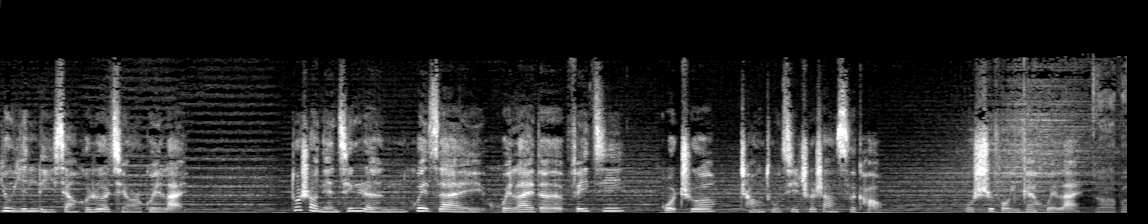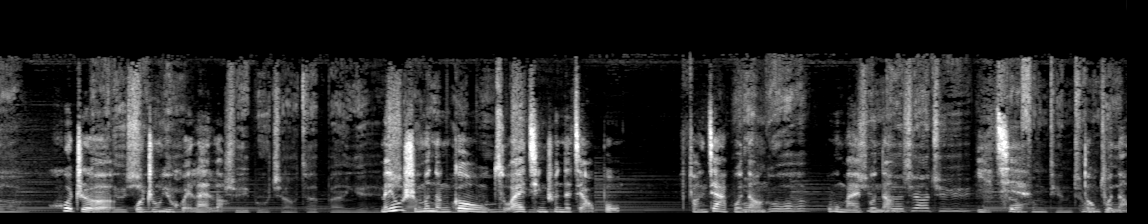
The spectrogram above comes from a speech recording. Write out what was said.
又因理想和热情而归来，多少年轻人会在回来的飞机、火车、长途汽车上思考：我是否应该回来？或者我终于回来了？没有什么能够阻碍青春的脚步，房价不能，雾霾不能，一切都不能。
